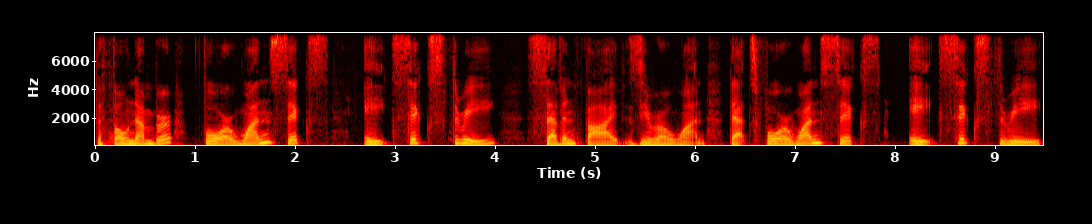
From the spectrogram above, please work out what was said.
The phone number 416 863 7501. That's 416 863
